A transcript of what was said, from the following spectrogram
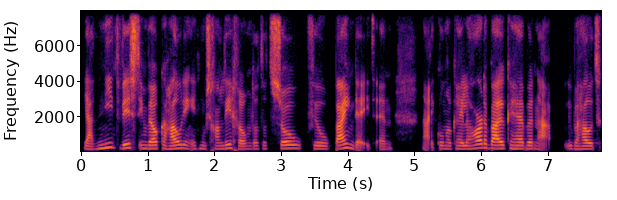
ja, niet wist in welke houding ik moest gaan liggen, omdat het zoveel pijn deed. En nou, ik kon ook hele harde buiken hebben. Nou, überhaupt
